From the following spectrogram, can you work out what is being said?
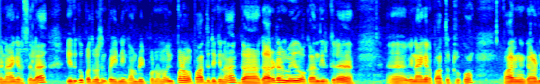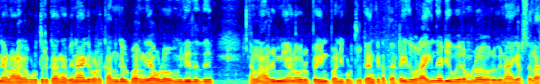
விநாயகர் சிலை. இதுக்கும் பத்து பர்சன்ட் பெயிண்டிங் கம்ப்ளீட் பண்ணணும். இப்போ நம்ம பார்த்துட்டிங்கன்னா க கருடன் மீது உட்காந்துருக்கிற விநாயகரை பார்த்துட்ருக்கோம் பாருங்கள் கருடன் எவ்வளோ அழகாக கொடுத்துருக்காங்க. விநாயகரோட கண்கள் பாருங்கள் எவ்வளோ மிளிருது. நல்லா அருமையான ஒரு பெயிண்ட் பண்ணி கொடுத்துருக்காங்க. கிட்டத்தட்ட இது ஒரு ஐந்து அடி உயரமுள்ள ஒரு விநாயகர் சிலை.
